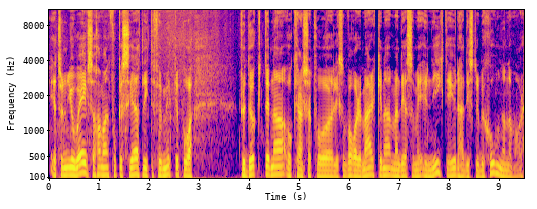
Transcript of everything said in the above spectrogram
jag tror New Wave så har man fokuserat lite för mycket på produkterna och kanske på liksom varumärkena. Men det som är unikt är ju den här distributionen de har.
